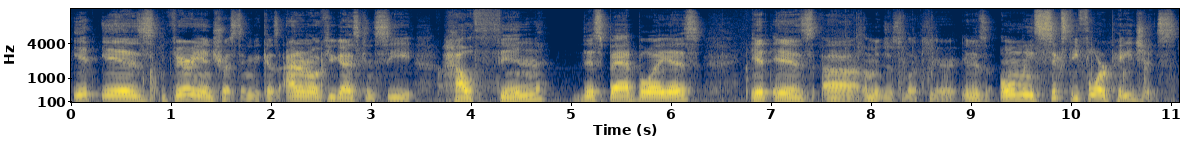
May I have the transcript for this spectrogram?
it is very interesting because I don't know if you guys can see how thin this bad boy is. It is, uh, let me just look here. It is only 64 pages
